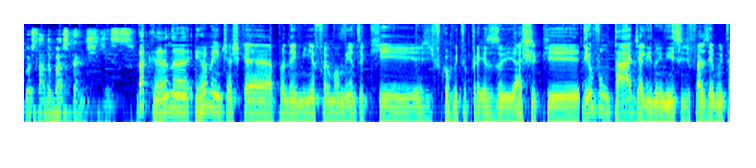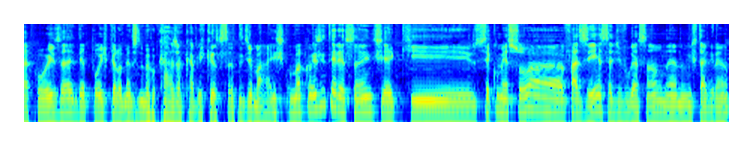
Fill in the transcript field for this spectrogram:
gostado bastante disso. Bacana, e realmente acho que a pandemia foi um momento que a gente ficou muito preso e acho que deu vontade ali no início de fazer muita coisa, e depois, pelo menos no meu caso, eu acabei cansando demais. Uma coisa interessante é que você começou a fazer essa divulgação né, no Instagram.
